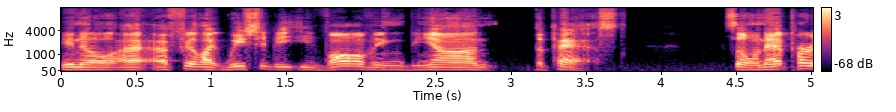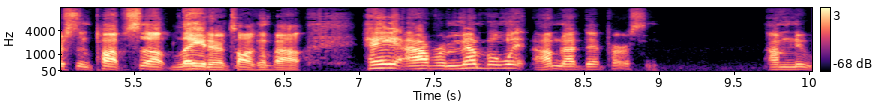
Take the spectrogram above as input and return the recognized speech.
You know, I, I feel like we should be evolving beyond the past. So when that person pops up later talking about, hey, I remember when I'm not that person. I'm new.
